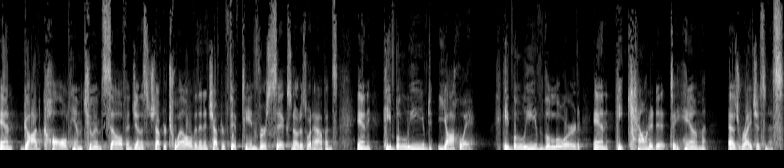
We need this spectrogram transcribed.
And God called him to himself in Genesis chapter 12 and then in chapter 15, verse 6. Notice what happens. And he believed Yahweh. He believed the Lord and he counted it to him as righteousness.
